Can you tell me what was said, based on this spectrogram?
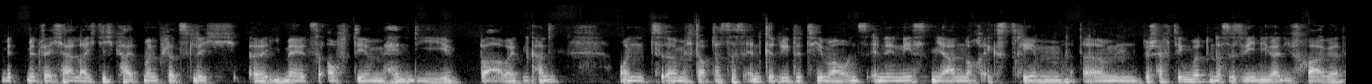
mit, mit welcher Leichtigkeit man plötzlich äh, E-Mails auf dem Handy bearbeiten kann. Und ähm, ich glaube, dass das Endgerätethema uns in den nächsten Jahren noch extrem ähm, beschäftigen wird. Und das ist weniger die Frage,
